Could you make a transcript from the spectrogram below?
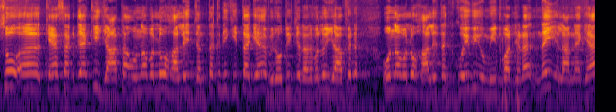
ਸੋ uh, ਕਹਿ ਸਕਦੇ ਹਾਂ ਕਿ ਜਾਂ ਤਾਂ ਉਹਨਾਂ ਵੱਲੋਂ ਹਾਲੇ ਜਨਤਕ ਨਹੀਂ ਕੀਤਾ ਗਿਆ, ਵਿਰੋਧੀ ਧਿਰਾਂ ਵੱਲੋਂ, ਜਾਂ ਫਿਰ ਉਹਨਾਂ ਵੱਲੋਂ ਹਾਲੇ ਤੱਕ ਕੋਈ ਵੀ ਉਮੀਦਵਾਰ ਜਿਹੜਾ ਨਹੀਂ ਐਲਾਨਿਆ ਗਿਆ।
